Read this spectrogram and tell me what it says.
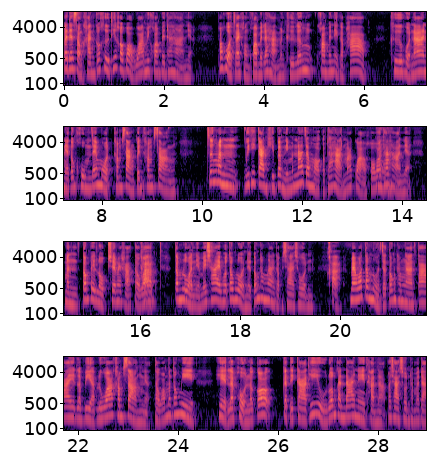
ประเด็นสำคัญก็คือที่เขาบอกว่ามีความเป็นทหารเนี่ยเพราะหัวใจของความเป็นทหารมันคือเรื่องความเป็นเอกภาพ คือหัวหน้าเนี่ยต้องคุมได้หมดคำสั่งเป็นคำสั่ง ซึ่งมันวิธีการคิดแบบนี้มันน่าจะเหมาะกับทหารมากกว่า เพราะว่าอืมทหารเนี่ยมันต้องไปรบใช่ไหมคะ แต่ว่าค่ะตำรวจเนี่ยไม่ใช่ เพราะตำรวจเนี่ยต้องทำงานกับประชาชนค่ะแม้ว่าตำรวจจะต้องทำงานใต้ระเบียบหรือว่าคำสั่งเนี่ย แต่ว่ามันต้องมีเหตุและผลแล้วก็กติกาที่อยู่ร่วมกันได้ในฐานะประชาชนธรรมดา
